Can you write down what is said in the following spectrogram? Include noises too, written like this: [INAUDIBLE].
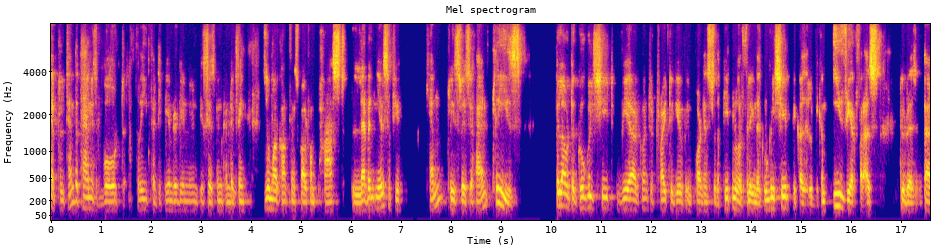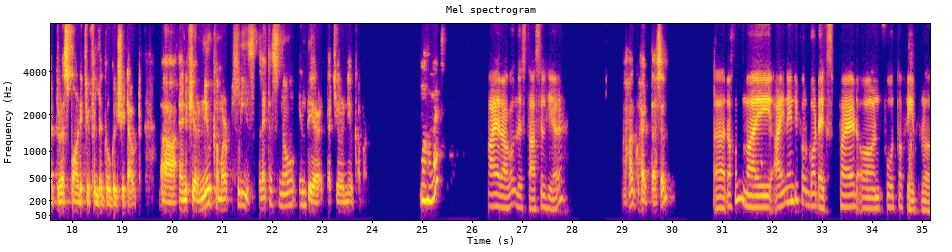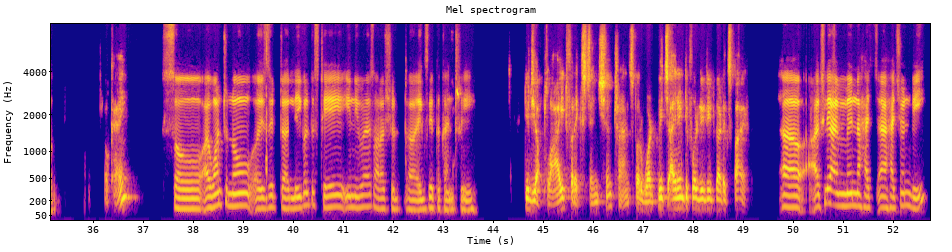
April 10th. The time is about 3.30 p.m. Radio NPC has been conducting Zoom or conference call from past 11 years. If you can, please raise your hand. Please fill out the Google Sheet. We are going to try to give importance to the people who are filling the Google Sheet because it will become easier for us to, res- uh, to respond if you fill the Google Sheet out. Uh, and if you're a newcomer, please let us know in there that you're a newcomer. Mohammed? Hi, Rahul. This is Tasil here. Uh-huh. Go ahead, Tasil. Uh, Rahul, my I-94 got expired on 4th of April. Okay. So I want to know, is it uh, legal to stay in US or I should uh, exit the country? Did you apply for extension, transfer? What which I-94 did it got expired? Uh, actually, I'm in H- uh, H1B.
